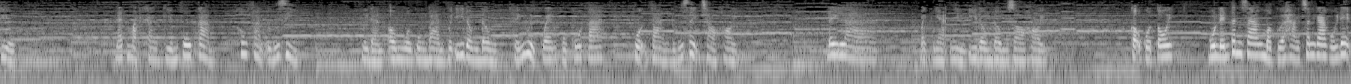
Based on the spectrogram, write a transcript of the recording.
kiều. Nét mặt Khang Kiếm vô cảm, Không phản ứng gì. Người đàn ông ngồi cùng bàn với y đồng đồng Thấy người quen của cô ta, Vội vàng đứng dậy chào hỏi. Đây là... Bạch nhạn nhìn y đồng đồng dò hỏi. Cậu của tôi Muốn đến Tân Giang mở cửa hàng chăn ga gối đệm.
